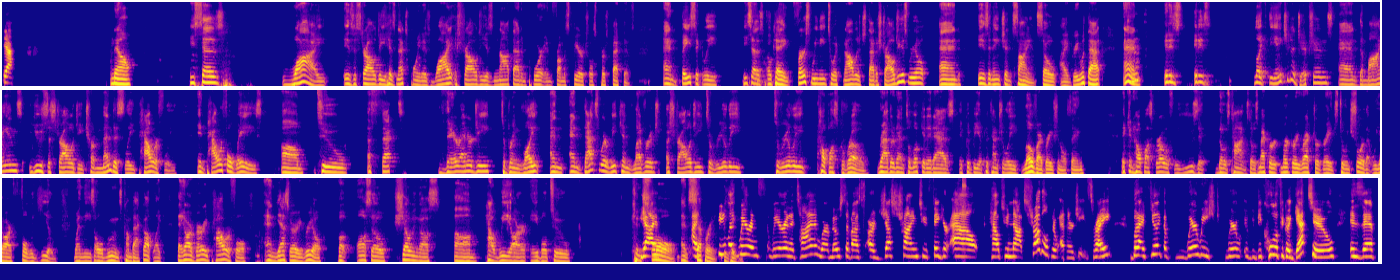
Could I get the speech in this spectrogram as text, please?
Yeah. Now he says why is astrology his next point is why astrology is not that important from a spiritual perspective. And basically he says okay first we need to acknowledge that astrology is real and is an ancient science. So i agree with that. And mm-hmm. it is it is like the ancient egyptians and the mayans used astrology tremendously powerfully in powerful ways um, to affect their energy to bring light and and that's where we can leverage astrology to really to really help us grow rather than to look at it as it could be a potentially low vibrational thing it can help us grow if we use it those times those mercury retrogrades to ensure that we are fully healed when these old wounds come back up like they are very powerful and yes very real but also showing us um, how we are able to control yeah, I, and separate. I feel like we're in we're in a time where most of us are just trying to figure out how to not struggle through energies, right? But I feel like the where we where it would be cool if we could get to is if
